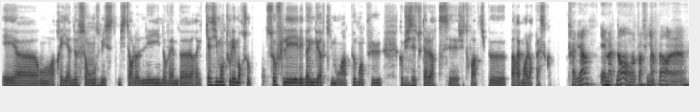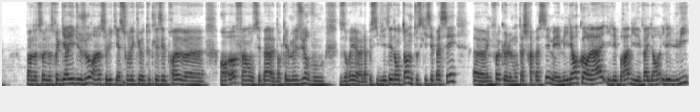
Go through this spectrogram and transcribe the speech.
Et euh, après, il y a 911, Mis- Mr. Lonely, November, et quasiment tous les morceaux. Sauf les, les bangers qui m'ont un peu moins plu. Comme je disais tout à l'heure, c'est- j'ai trouvé un petit peu pas vraiment à leur place. Quoi. Très bien. Et maintenant, on va pouvoir finir par, notre, notre guerrier du jour, hein, celui qui a survécu à toutes les épreuves euh, en off. hein. On ne sait pas dans quelle mesure vous, aurez euh, la possibilité d'entendre tout ce qui s'est passé euh, une fois que le montage sera passé, mais, mais il est encore là, il est brave, il est vaillant, il est lui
